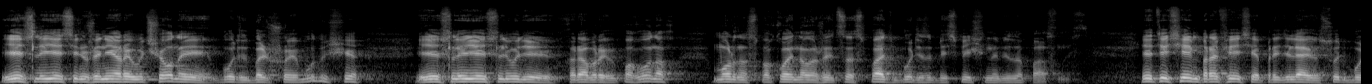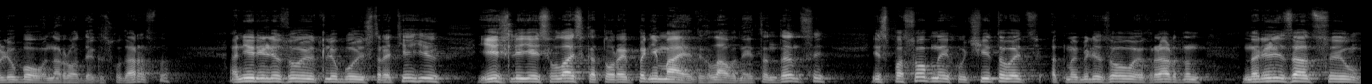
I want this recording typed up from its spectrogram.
Если есть инженеры и ученые, будет большое будущее. Если есть люди храбрые в погонах, можно спокойно ложиться спать, будет обеспечена безопасность. Эти семь профессий определяют судьбу любого народа и государства. Они реализуют любую стратегию, если есть власть, которая понимает главные тенденции и способна их учитывать, отмобилизовывая граждан на реализацию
